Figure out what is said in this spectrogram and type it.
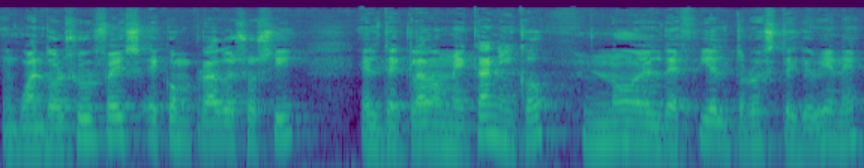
En cuanto al Surface, he comprado, eso sí, el teclado mecánico, no el de fieltro este que viene,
